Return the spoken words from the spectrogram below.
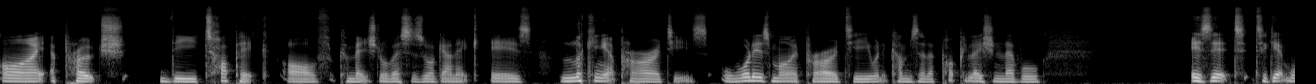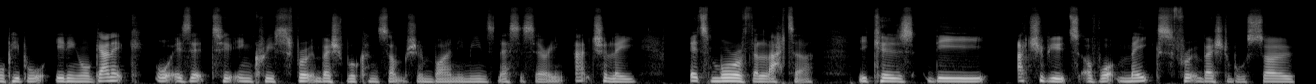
I approach the topic of conventional versus organic is looking at priorities. What is my priority when it comes at a population level? Is it to get more people eating organic or is it to increase fruit and vegetable consumption by any means necessary? And actually, it's more of the latter because the attributes of what makes fruit and vegetables so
